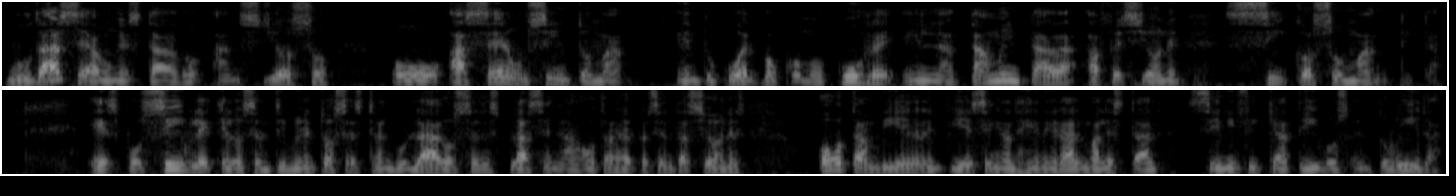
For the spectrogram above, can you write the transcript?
mudarse a un estado ansioso o hacer un síntoma en tu cuerpo como ocurre en la tan mentada afecciones psicosomántica. Es posible que los sentimientos estrangulados se desplacen a otras representaciones o también empiecen a generar malestar significativos en tu vida,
